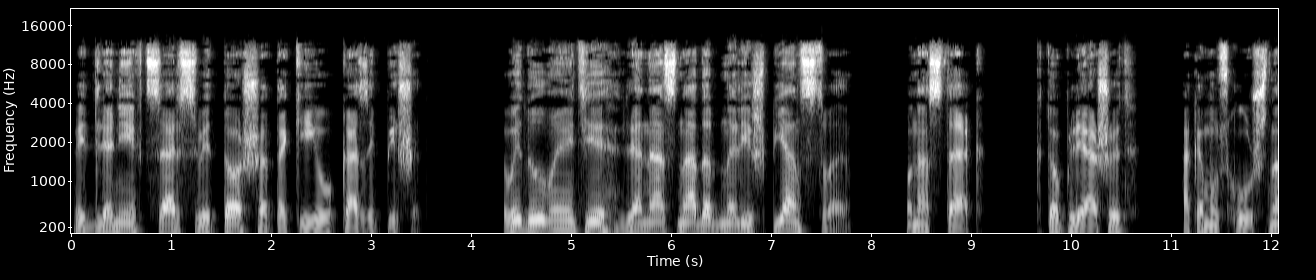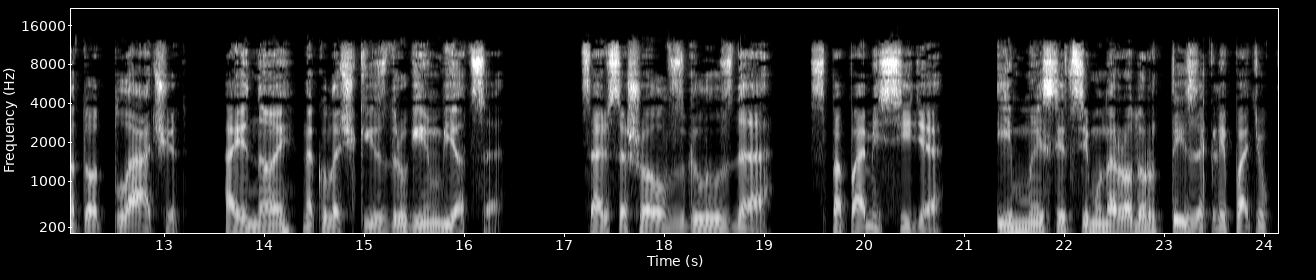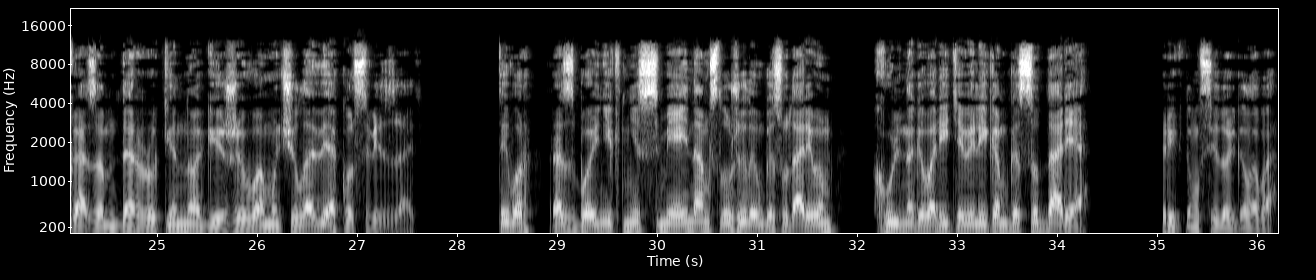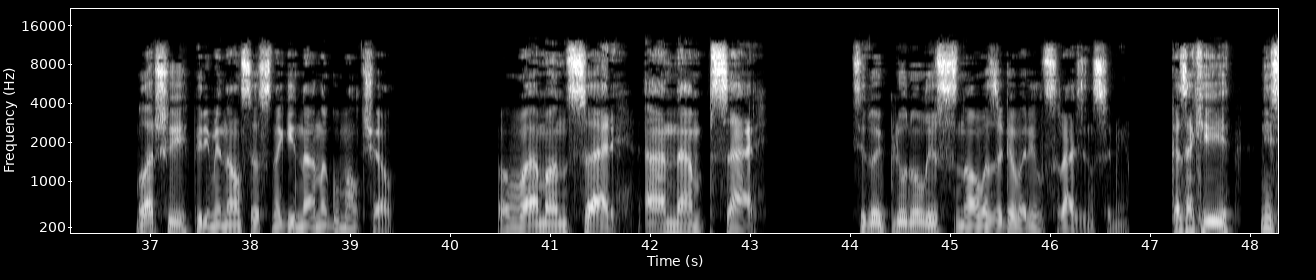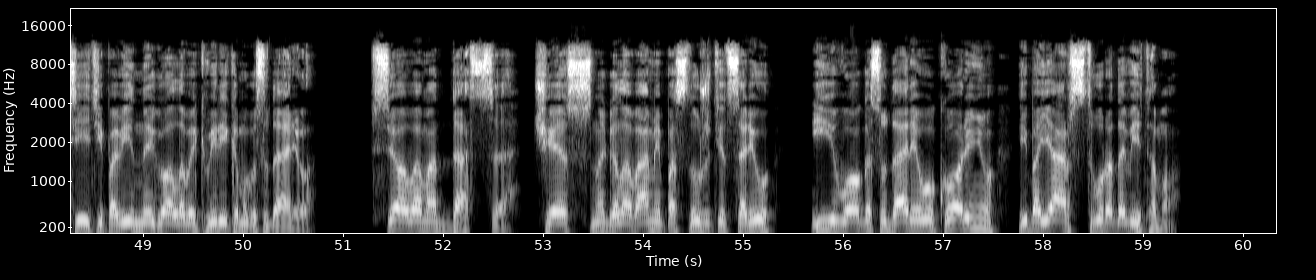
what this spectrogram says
Ведь для них царь Святоша такие указы пишет. Вы думаете, для нас надобно лишь пьянство? У нас так. Кто пляшет, а кому скучно, тот плачет, а иной на кулачки с другим бьется. Царь сошел с глузда, с попами сидя, и мыслит всему народу рты заклепать указом, да руки-ноги живому человеку связать. Ты, вор, разбойник, не смей нам, служилым государевым, хульно говорить о великом государе! — крикнул седой голова. Младший переминался с ноги на ногу, молчал. «Вам он царь, а нам псарь!» Седой плюнул и снова заговорил с разинцами. «Казаки, несите повинные головы к великому государю! Все вам отдастся! Честно головами послужите царю и его государеву кореню и боярству родовитому!»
